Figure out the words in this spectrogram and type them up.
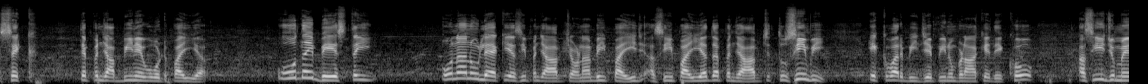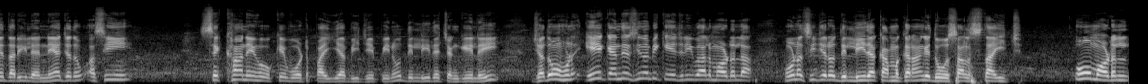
ਸਿੱਖ ਤੇ ਪੰਜਾਬੀ ਨੇ ਵੋਟ ਪਾਈ ਆ। ਉਹਦੇ ਬੇਸ ਤੇ ਹੀ ਉਹਨਾਂ ਨੂੰ ਲੈ ਕੇ ਅਸੀਂ ਪੰਜਾਬ ਚ ਆਉਣਾ ਵੀ ਭਾਈ ਅਸੀਂ ਪਾਈ ਆ ਤਾਂ ਪੰਜਾਬ ਚ ਤੁਸੀਂ ਵੀ ਇੱਕ ਵਾਰ ਬੀਜੇਪੀ ਨੂੰ ਬਣਾ ਕੇ ਦੇਖੋ। ਅਸੀਂ ਜ਼ਿੰਮੇਵਾਰੀ ਲੈਂਦੇ ਆ ਜਦੋਂ ਅਸੀਂ ਸਿੱਖਾਂ ਨੇ ਹੋ ਕੇ ਵੋਟ ਪਾਈ ਆ ਬੀਜੇਪੀ ਨੂੰ ਦਿੱਲੀ ਦੇ ਚੰਗੇ ਲਈ। ਜਦੋਂ ਹੁਣ ਇਹ ਕਹਿੰਦੇ ਸੀ ਨਾ ਵੀ ਕੇਜਰੀਵਾਲ ਮਾਡਲ ਆ ਹੁਣ ਅਸੀਂ ਜਦੋਂ ਦਿੱਲੀ ਦਾ ਕੰਮ ਕਰਾਂਗੇ 2 ਸਾਲ 27 ਚ ਉਹ ਮਾਡਲ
